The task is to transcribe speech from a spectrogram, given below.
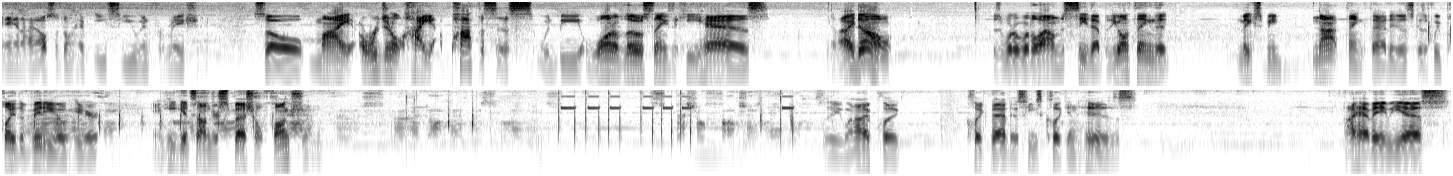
And I also don't have ECU information. So my original hypothesis would be one of those things that he has, and I don't, is what would allow him to see that. But the only thing that makes me not think that is, because if we play the video here, and he gets under special function. See, when I click click that as he's clicking his, I have ABS,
